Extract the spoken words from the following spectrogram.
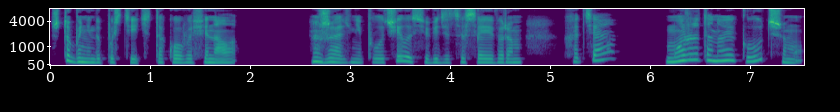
чтобы не допустить такого финала. Жаль, не получилось увидеться с Эйвером. Хотя, может, оно и к лучшему.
